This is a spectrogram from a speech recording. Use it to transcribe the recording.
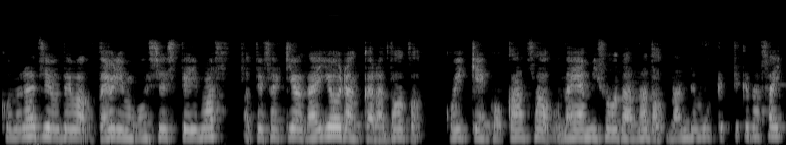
このラジオではお便りも募集しています。宛先は概要欄からどうぞ。ご意見、ご感想、お悩み相談など何でも送ってください。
